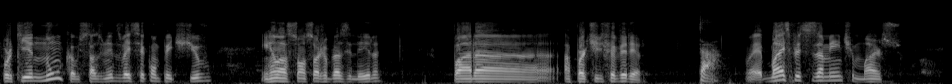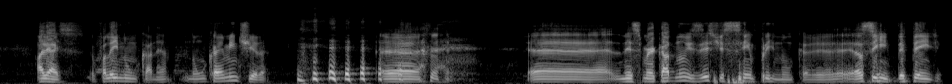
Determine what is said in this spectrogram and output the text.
Porque nunca os Estados Unidos vai ser competitivo em relação à soja brasileira para a partir de fevereiro. Tá. É, mais precisamente março. Aliás, eu falei nunca, né? Nunca é mentira. é, é, nesse mercado não existe sempre e nunca. É, é, assim, depende.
